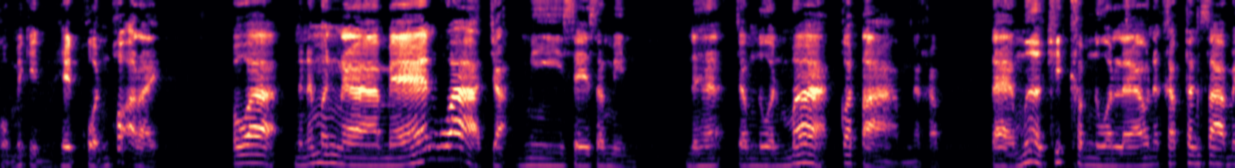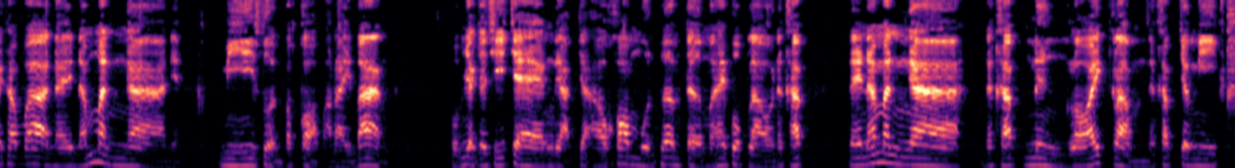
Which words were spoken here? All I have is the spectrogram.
ผมไม่กินเหตุผลเพราะอะไร เพราะว่าในน้ำมันงาแม้ว่าจะมีเซซามิน นะฮะจำนวนมากก็ตามนะครับ แต่เมื่อคิดคำนวณแล้วนะครับท่านทราบไหมครับว่าในน้ำมันงาเนี่ยมีส่วนประกอบอะไรบ้าง ผมอยากจะชี้แจงอยากจะเอาข้อมูลเพิ่มเติมมาให้พวกเรานะครับ ในน้ำมันงานะครับ100 กรัมนะครับจะมีไข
